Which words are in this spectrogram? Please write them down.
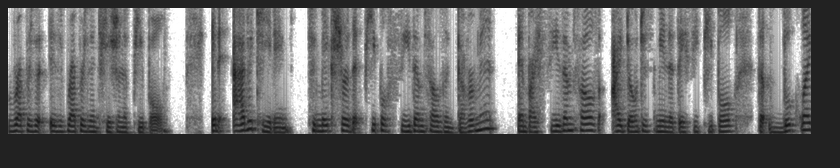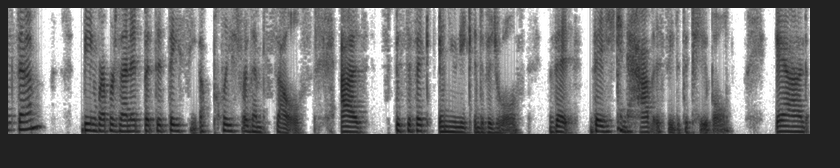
represent is representation of people. And advocating to make sure that people see themselves in government and by see themselves, I don't just mean that they see people that look like them being represented, but that they see a place for themselves as specific and unique individuals that they can have a seat at the table. And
